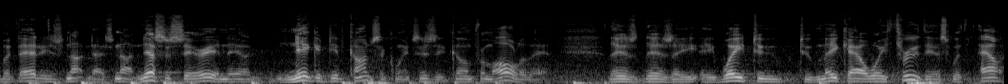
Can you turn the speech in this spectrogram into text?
but that is not, that's not necessary, and there are negative consequences that come from all of that. There's, there's a, a way to, to make our way through this without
